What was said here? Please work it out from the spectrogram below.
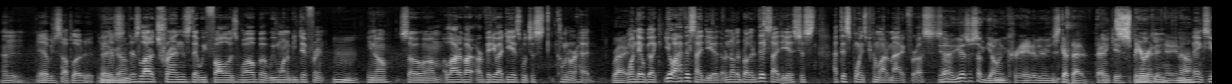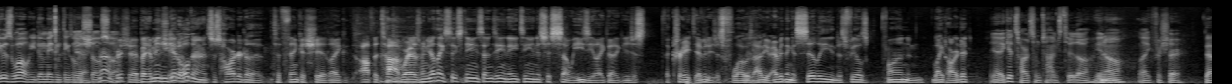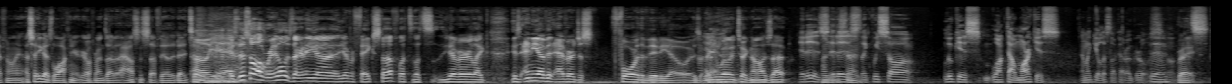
and yeah, we just uploaded it. There there's, there's a lot of trends that we follow as well, but we want to be different. Hmm. You know, so um, a lot of our, our video ideas will just come into our head. Right. One day we'll be like, "Yo, I have this idea," or another brother, "This idea." It's just at this point, it's become automatic for us. So. Yeah, you guys are so young and creative. You know, you just got that that Thank you. spirit Thank in you. you. You know. Thanks. You as well. You do amazing things on Yeah. the show. No, I so appreciate it. But I mean, you get it. older and it's just harder to, to think of shit like off the top. Whereas when you're like 16, 17, 18, it's just so easy. Like, the, you just, the creativity just flows out of you. Everything is silly and just feels fun and lighthearted. Yeah, it gets hard sometimes too, though. You Hmm. know, like for sure. Definitely. I saw you guys locking your girlfriends out of the house and stuff the other day too. Oh, yeah. Is this all real? Is there any uh you ever fake stuff? Let's let's you ever like is any of it ever just for the video? Is, Are you willing to acknowledge that? it is. It 100%. is. Like we saw Lucas locked out Marcus. I'm like, "Yo, let's lock out our girls." Yeah. So Right.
